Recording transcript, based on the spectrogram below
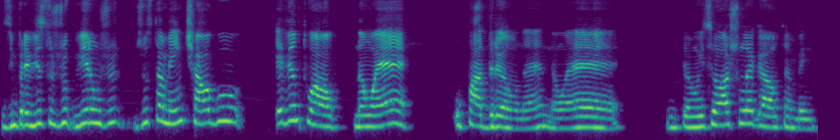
os imprevistos ju viram ju justamente algo eventual, não é o padrão, né? Não é... Então, isso eu acho legal também.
